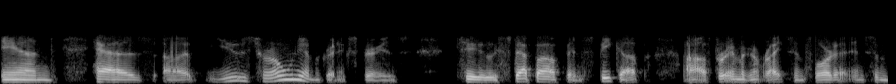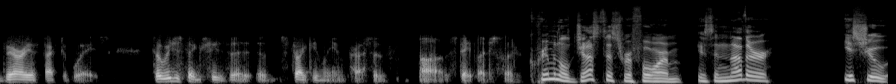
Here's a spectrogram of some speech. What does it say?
and has uh, used her own immigrant experience to step up and speak up uh, for immigrant rights in Florida in some very effective ways. So we just think she's a, a strikingly impressive uh, state legislator. Criminal justice reform is another issue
